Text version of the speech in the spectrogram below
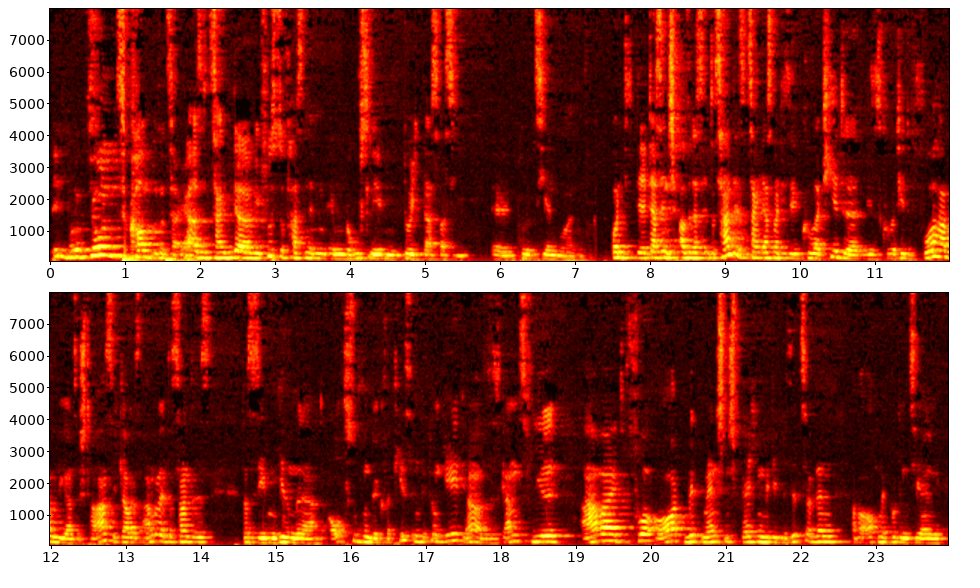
in die Produktion zu kommen, sozusagen. Ja? Also sozusagen wieder wie Fuß zu fassen im, im Berufsleben durch das, was sie äh, produzieren wollen. Und das, also das Interessante ist sozusagen erstmal diese kuratierte, dieses kuratierte Vorhaben, die ganze Straße. Ich glaube, das andere Interessante ist, dass es eben hier um eine aufsuchende Quartiersentwicklung geht. Ja, also es ist ganz viel Arbeit vor Ort mit Menschen sprechen, mit den Besitzerinnen, aber auch mit potenziellen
